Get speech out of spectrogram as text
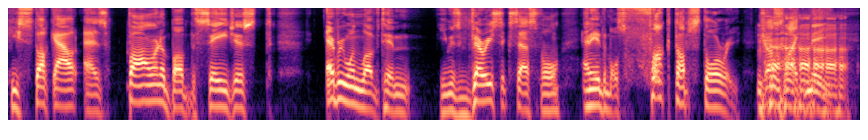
he stuck out as far and above the sagest. Everyone loved him. He was very successful, and he had the most fucked up story, just like me.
